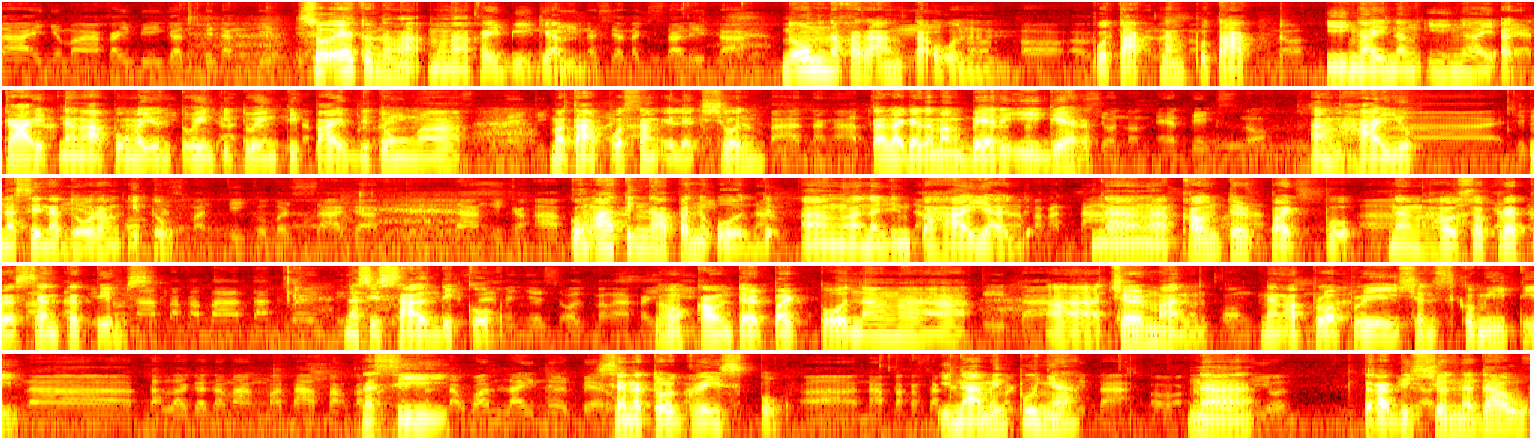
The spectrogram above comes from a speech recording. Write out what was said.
So eto na nga mga kaibigan. Noong nakaraang taon, putak ng putak, ingay ng ingay at kahit na nga po ngayon 2025 nitong ah, matapos ang eleksyon, talaga namang very eager ang hayop na senadorang ito. Kung ating napanood ang ah, naging pahayag ng ah, counterpart po ng House of Representatives na si Saldico, no? counterpart po ng ah, ah, chairman ng Appropriations Committee na si Senator Grace po. Inamin po niya na tradisyon na daw,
